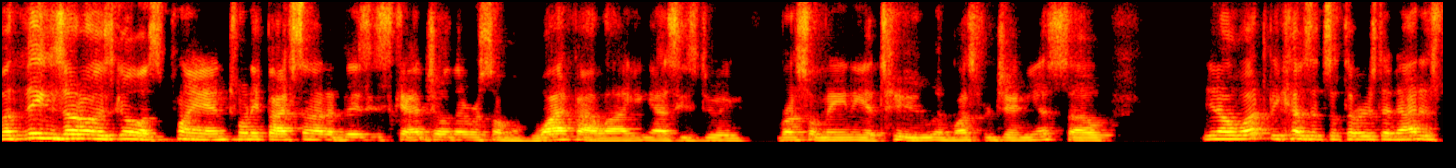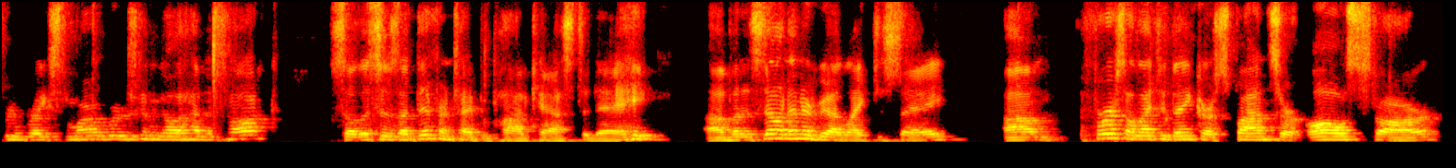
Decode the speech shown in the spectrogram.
but things don't always go as planned. 25 Cent had a busy schedule. There was some Wi Fi lagging as he's doing WrestleMania 2 in West Virginia. So, you know what? Because it's a Thursday night and spring breaks tomorrow, we're just going to go ahead and talk. So, this is a different type of podcast today, uh, but it's still an interview, I'd like to say. Um, first, I'd like to thank our sponsor, All Star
